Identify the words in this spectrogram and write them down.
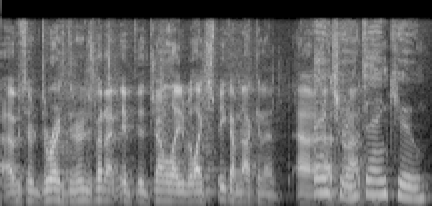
I was directed, but if the gentlelady would like to speak, I'm not going to uh, Thank ask her you, thank you.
